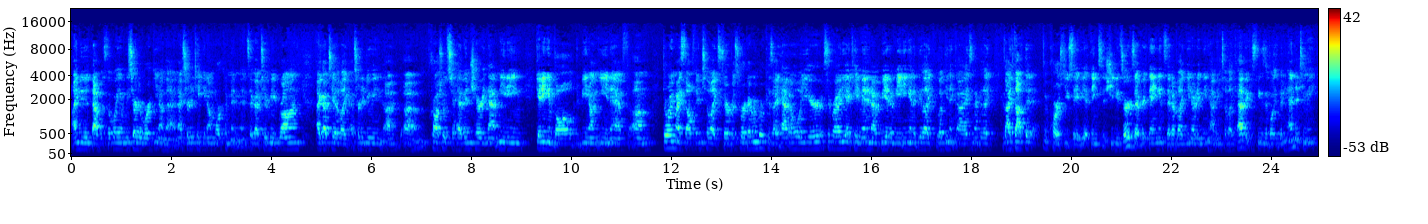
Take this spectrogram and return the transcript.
I knew that that was the way, and we started working on that. And I started taking on more commitments. I got to meet Ron. I got to like I started doing uh, um, Crossroads to Heaven, chairing that meeting, getting involved, being on ENF. Um, throwing myself into like service work. I remember because I had a whole year of sobriety. I came in and I would be at a meeting and I'd be like looking at guys and I'd be like, because I thought that, of course, Eusebia thinks that she deserves everything instead of like, you know what I mean, having to like have it because things have always been handed to me.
